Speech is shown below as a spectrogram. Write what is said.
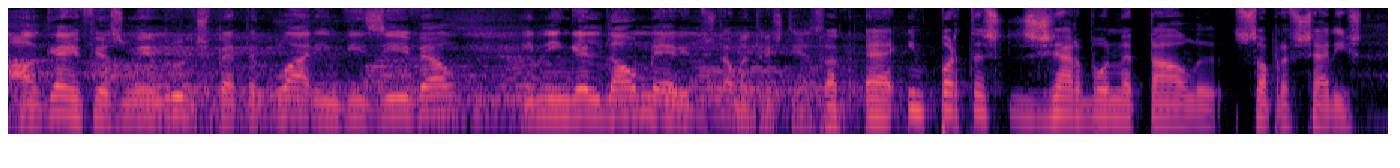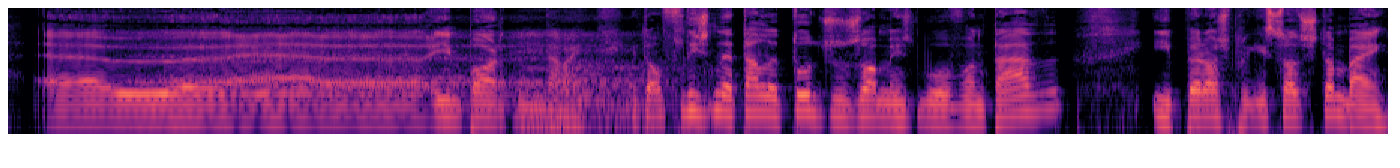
Alguém fez um embrulho espetacular, invisível, e ninguém lhe dá o mérito. Isto é uma tristeza. Pronto. Ah, Importas desejar bom Natal só para fechar isto? Ah, Importa-me. Está bem. Então, Feliz Natal a todos os homens de boa vontade e para os preguiçosos também.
